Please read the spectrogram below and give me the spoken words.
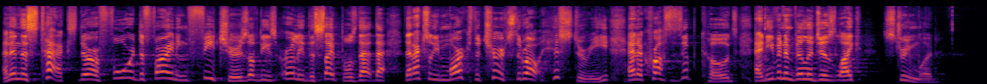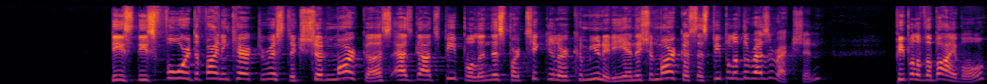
And in this text, there are four defining features of these early disciples that, that, that actually mark the church throughout history and across zip codes and even in villages like Streamwood. These, these four defining characteristics should mark us as God's people in this particular community, and they should mark us as people of the resurrection, people of the Bible,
